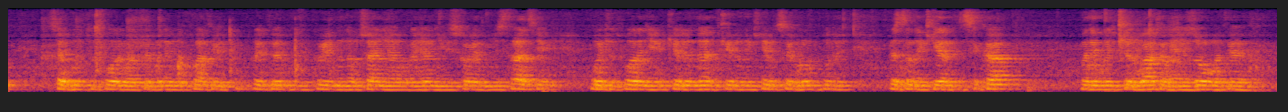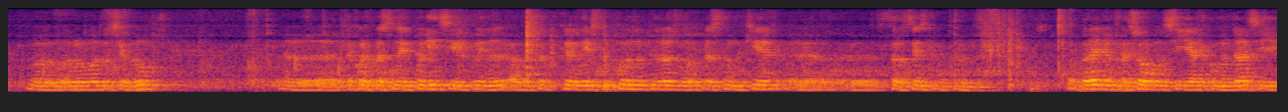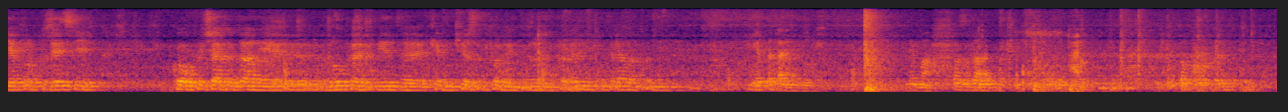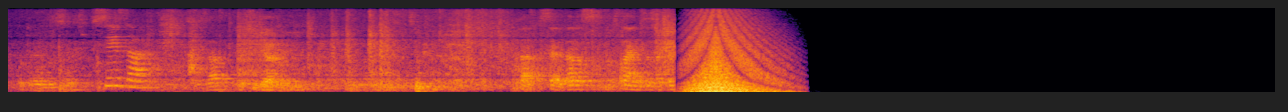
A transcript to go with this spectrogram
це будуть утворювати, вони будуть мати відповідне навчання в районній військовій адміністрації, будуть утворені керівник, керівників цих груп, будуть представники РТЦК, вони будуть керувати, організовувати е, роботу цих груп. Е, Також представник поліції, або керівник структурного підрозділу, представники е, старостинських управлінь. Попередньо працьовувалися, є рекомендації, є пропозиції, кого включати дані е, групи від е, керівників структурних підрозділів. Проведені матеріали подані. Є питання? Нема. Хто за дане питання? Хто проти? Утримався. Всі за. Всі За. Дякую. Так, все, зараз останнє це закриття.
